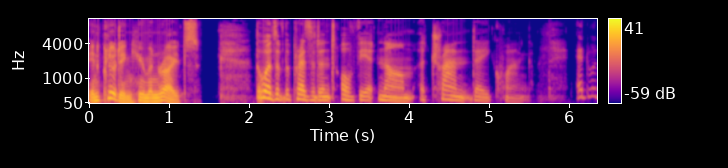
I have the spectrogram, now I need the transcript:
including human rights. The words of the president of Vietnam, Tran Dai Quang. Edward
